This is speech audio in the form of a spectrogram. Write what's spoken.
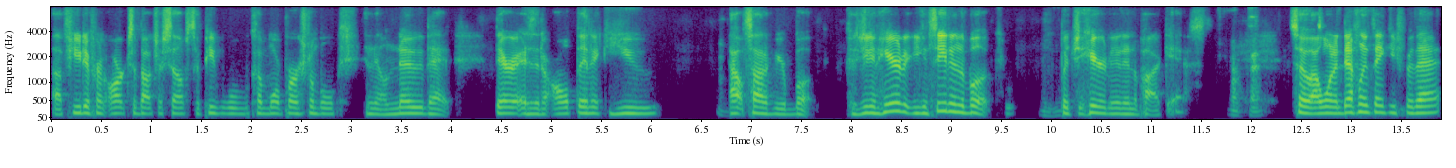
a few different arcs about yourself so people will become more personable and they'll know that there is an authentic you outside of your book because you can hear it, you can see it in the book, mm-hmm. but you're hearing it in the podcast. Okay. So I want to definitely thank you for that.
